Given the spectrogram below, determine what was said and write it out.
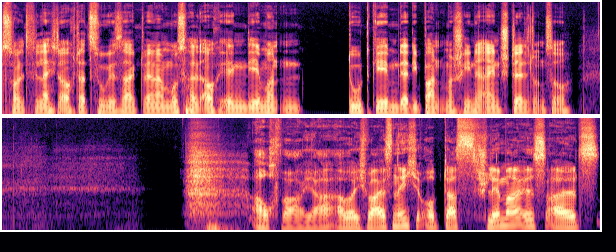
sollte vielleicht auch dazu gesagt werden, da muss halt auch irgendjemanden Dude geben, der die Bandmaschine einstellt und so. Auch wahr, ja. Aber ich weiß nicht, ob das schlimmer ist als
